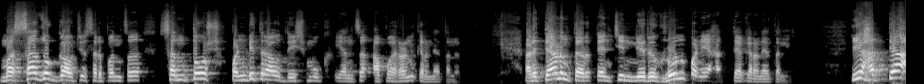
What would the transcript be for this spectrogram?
मस्साजोग गावचे सरपंच संतोष पंडितराव देशमुख यांचं अपहरण करण्यात आलं. आणि त्यानंतर त्यांची निर्घृणपणे हत्या करण्यात आली. ही हत्या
